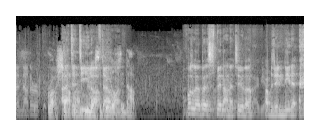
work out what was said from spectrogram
another approach. What shot, to man. deal You must off have that de-lofted one. that. Put a little bit of spin on it too, though. Probably didn't need it.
